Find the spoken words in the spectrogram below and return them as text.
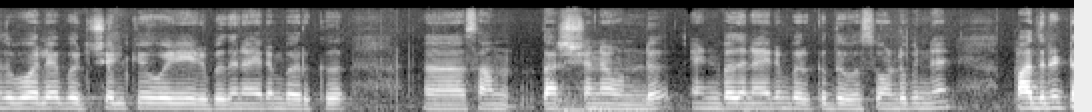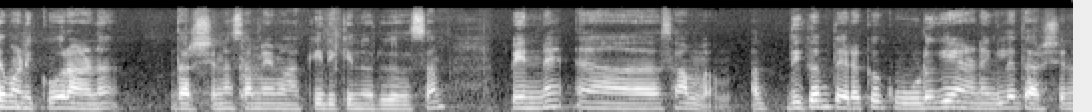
അതുപോലെ വെർച്വൽ ക്യൂ വഴി എഴുപതിനായിരം പേർക്ക് ദർശനമുണ്ട് എൺപതിനായിരം പേർക്ക് ദിവസമുണ്ട്. പിന്നെ പതിനെട്ട് മണിക്കൂറാണ് ദർശന സമയമാക്കിയിരിക്കുന്ന ഒരു ദിവസം. പിന്നെ അധികം തിരക്ക് കൂടുകയാണെങ്കിൽ ദർശന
